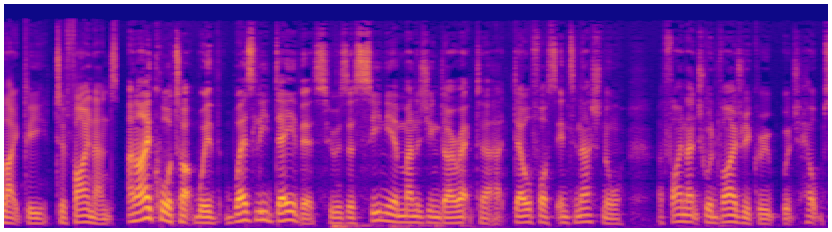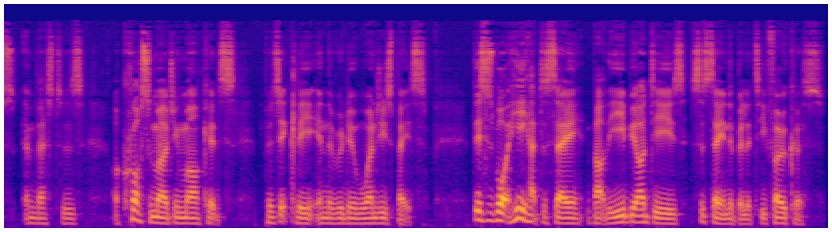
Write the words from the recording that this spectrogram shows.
likely to finance? And I caught up with Wesley Davis, who is a senior managing director at Delphos International, a financial advisory group which helps investors across emerging markets, particularly in the renewable energy space. This is what he had to say about the EBRD's sustainability focus.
